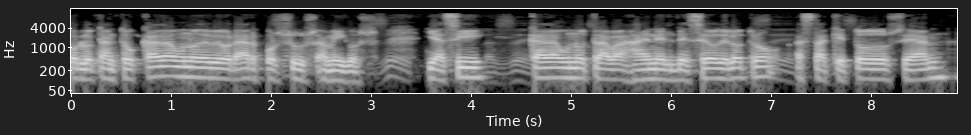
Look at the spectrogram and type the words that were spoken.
Por lo tanto, cada uno debe orar por sus amigos y así cada uno trabaja en el deseo del otro hasta que todos sean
